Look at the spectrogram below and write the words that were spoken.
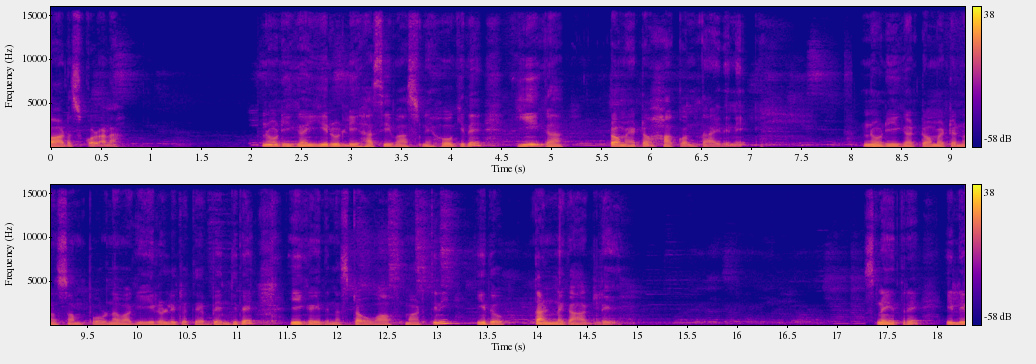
ಬಾಡಿಸ್ಕೊಳ್ಳೋಣ. ನೋಡಿ, ಈಗ ಈರುಳ್ಳಿ, ಹಸಿ ವಾಸನೆ ಹೋಗಿದೆ. ಈಗ ಟೊಮೆಟೊ ಹಾಕ್ಕೊತಾ ಇದ್ದೀನಿ. ನೋಡಿ, ಈಗ ಟೊಮೆಟೊನ ಸಂಪೂರ್ಣವಾಗಿ ಈರುಳ್ಳಿ ಜೊತೆ ಬೆಂದಿದೆ. ಈಗ ಇದನ್ನು ಸ್ಟವ್ ಆಫ್ ಮಾಡ್ತೀನಿ. ಇದು ತಣ್ಣಗಾಗಲಿ. ಸ್ನೇಹಿತರೆ, ಇಲ್ಲಿ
